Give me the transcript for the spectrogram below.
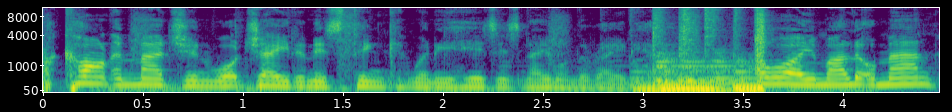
I can't imagine what Jaden is thinking when he hears his name on the radio. How are you, my little man?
